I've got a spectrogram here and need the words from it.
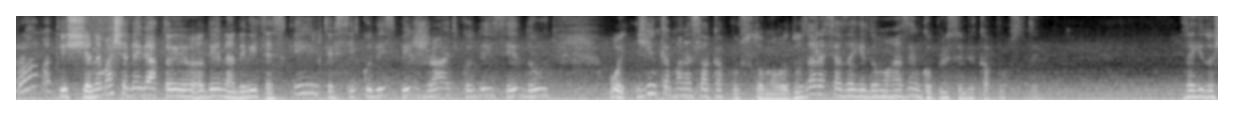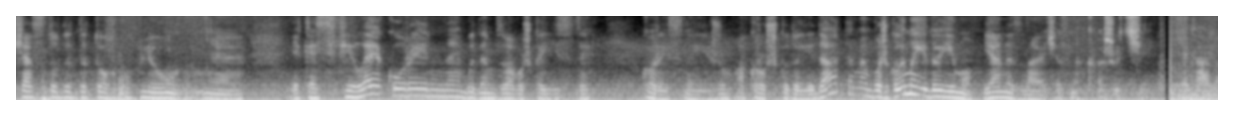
Ранок і ще нема ще 9 години, дивіться, скільки всі кудись біжать, кудись ідуть. Ой, жінка понесла капусту молоду. Зараз я заїду в магазин, куплю собі капусти. Заїду зараз туди до того, куплю е, якесь філе куринне, будемо з бабушкою їсти корисну їжу. А крошку доїдатиме. Боже, коли ми її доїмо, я не знаю, чесно кажучи. Як гарно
